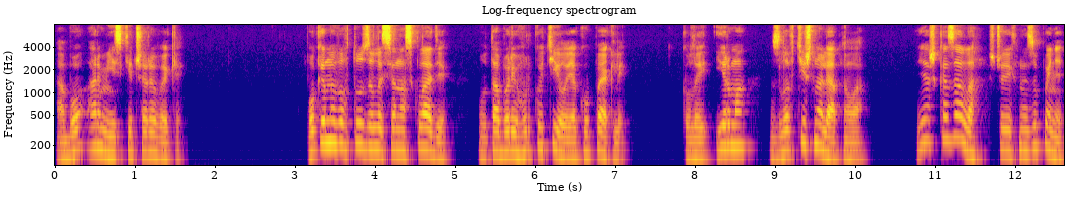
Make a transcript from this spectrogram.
або армійські черевики. Поки ми вовтузилися на складі, у таборі гуркотіло, як у пеклі, коли Ірма зловтішно ляпнула. Я ж казала, що їх не зупинять.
